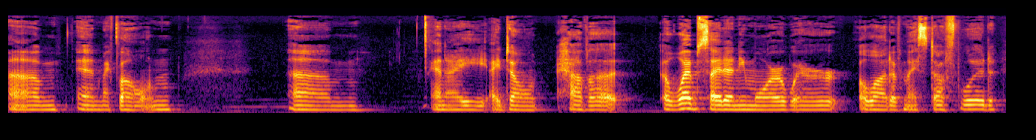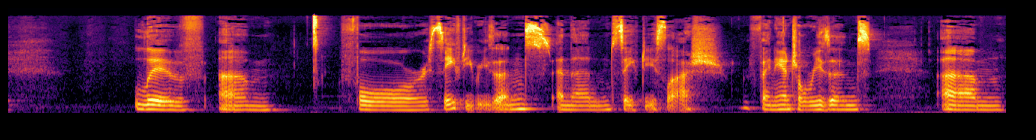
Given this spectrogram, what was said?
um, and my phone. Um, and I I don't have a a website anymore where a lot of my stuff would live um, for safety reasons and then safety slash financial reasons. Um,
